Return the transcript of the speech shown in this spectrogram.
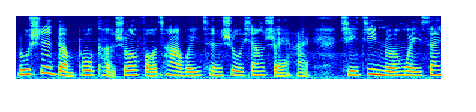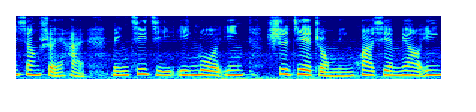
如是等不可说佛刹为成数香水海，其尽沦为三香水海，名积极音。落音世界种名化现妙音，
